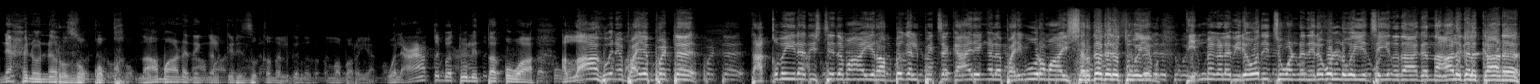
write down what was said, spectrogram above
നഹ്നു നർസുഖുക്. നാമാണ് നിങ്ങൾക്ക് റിസുക്ക് നൽകുന്നത്. അള്ളാഹ് പറയാൻ വൽ ആഖിബത്തു ലിത്തഖ്വ. അല്ലാഹുവിനെ ഭയപ്പെട്ട് തഖ്വയിൽ അധിഷ്ഠിതമായി റബ്ബ് കൽപ്പിച്ച കാര്യങ്ങളെ പരിപൂർണമായി ശ്രദ്ധ ചെലുത്തുകയും തിന്മകളെ വിരോധിച്ചുകൊണ്ട് നിലകൊള്ളുകയും ചെയ്യുന്നതാകുന്ന ആളുകൾക്കാണ്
